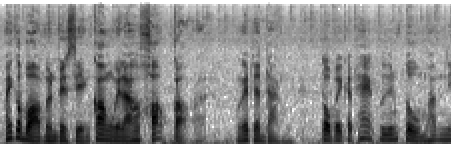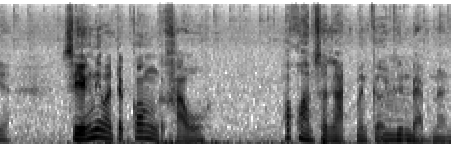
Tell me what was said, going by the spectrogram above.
ไม้กระบอกมันเป็นเสียงกล้องเวลาเขาเคาะเกาะอะมันก็จะดัง ตกไปกระแทกพื้นตูมครับเนี่ย เสียงเนี่ยมันจะก้องกับเขา เพราะความสงัดมันเกิดขึ้นอืมแบบนั้น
